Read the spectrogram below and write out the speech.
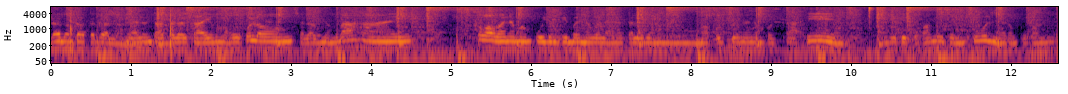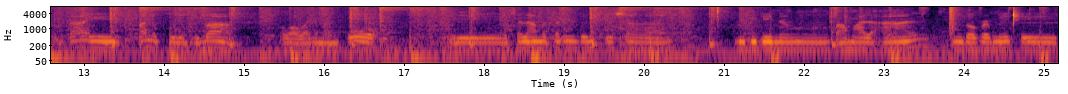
Lalong tatagal lang. Lalong tatagal tayong makukulong sa loob ng bahay. Kawawa naman po yung iba na wala na talagang mapagtunan ng pagkain. Dito po kami, thankful, meron po kami pagkain. Paano po yung iba? Kawawa naman po. Eh, salamat na rin dun po sa bibigay ng pamahalaan, ng government kay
